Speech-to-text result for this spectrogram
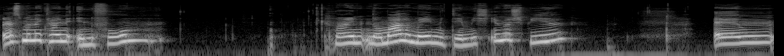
erstmal eine kleine Info. Mein normaler Main, mit dem ich immer spiele, ähm,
